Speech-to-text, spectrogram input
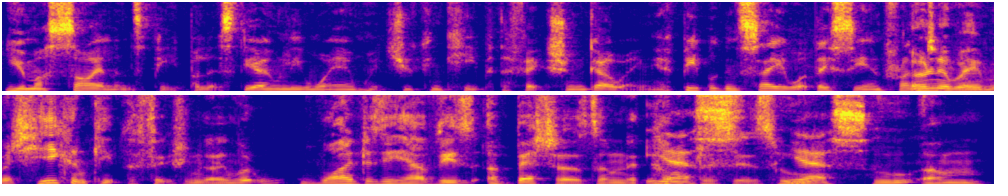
You must silence people. It's the only way in which you can keep the fiction going. If people can say what they see in front only of them. Only way in which he can keep the fiction going. But why does he have these abettors and accomplices who, yes. who um,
